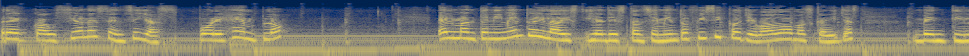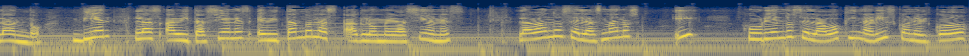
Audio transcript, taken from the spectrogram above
precauciones sencillas. Por ejemplo, el mantenimiento y, y, el distanciamiento físico llevado a mascarillas ventilando bien las habitaciones, evitando las aglomeraciones, lavándose las manos y cubriéndose la boca y nariz con el codo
